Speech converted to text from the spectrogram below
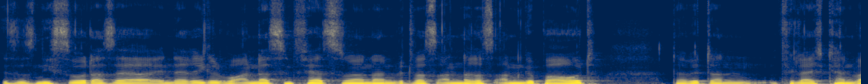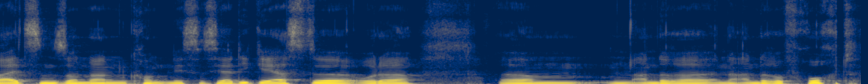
ist es nicht so, dass er in der Regel woanders hinfährt, sondern dann wird was anderes angebaut. Da wird dann vielleicht kein Weizen, sondern kommt nächstes Jahr die Gerste oder ähm, eine, andere, eine andere Frucht,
